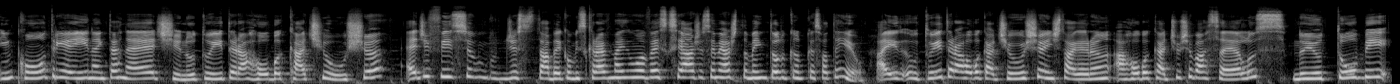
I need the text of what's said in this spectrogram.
encontrem aí na internet, no Twitter, arroba Catiuxa. É difícil de saber como escreve, mas uma vez que você acha, você me acha também em todo canto, porque só tem eu. Aí o Twitter, arroba Catiuxa, Instagram, arroba Catiuxa Barcelos, no YouTube,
